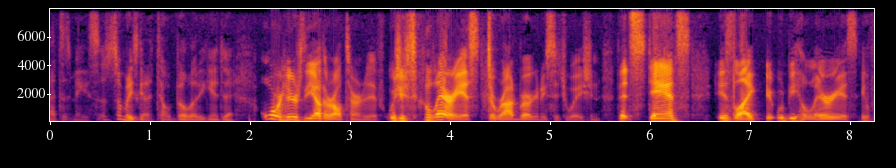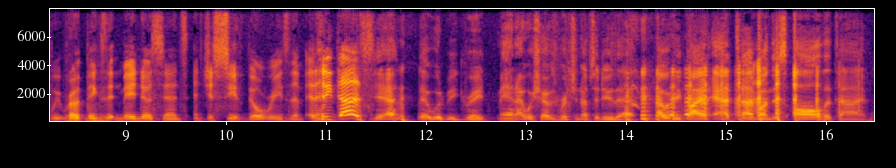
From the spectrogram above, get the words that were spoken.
that doesn't make sense? Somebody's got to tell Bill that he can't do that. Or here's the other alternative, which is hilarious. to Ron Burgundy situation. That stance is like it would be hilarious if we wrote things that made no sense and just see if Bill reads them, and then he does. Yeah, that would be great. Man, I wish I was rich enough to do that. I would be buying ad time on this all the time.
